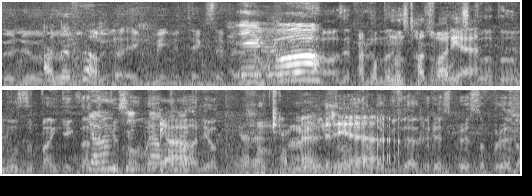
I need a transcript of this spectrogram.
bölüyoruz. Anladın mı? Suyla ekmeğini tek seferde Eyvah! Taze Kanka fırından bunun çıkmış tadı var bol ya. Çikolatalı muzlu pankek zaten Canım kötü çekti olmaya ama. ihtimali yok. Yarın Mükemmeldir Şunun ya. yanında güzel bir espresso freddo.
